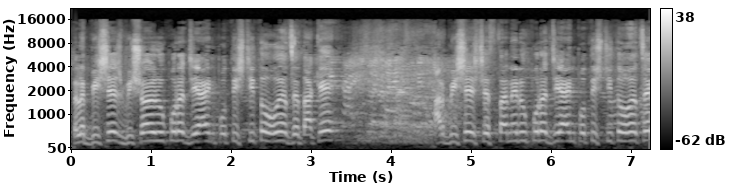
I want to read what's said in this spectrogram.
তাহলে বিশেষ বিষয়ের উপরে যে আইন প্রতিষ্ঠিত হয়েছে তাকে, আর বিশেষ স্থানের উপরে যে আইন প্রতিষ্ঠিত হয়েছে,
